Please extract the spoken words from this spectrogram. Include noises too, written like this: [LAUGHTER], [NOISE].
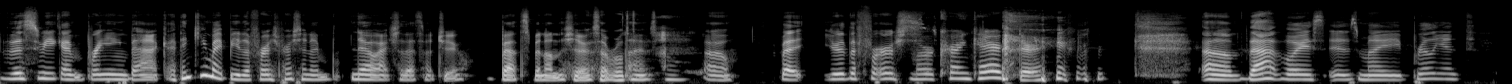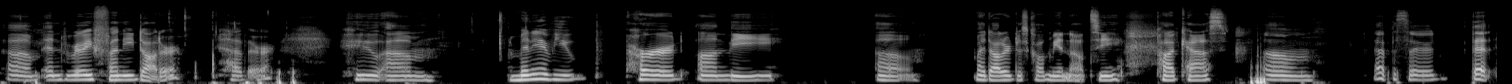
this week I'm bringing back, I think you might be the first person I'm, no, actually that's not true. Beth's been on the show several times. Oh. Oh, but you're the first. I'm a recurring character. [LAUGHS] um, that voice is my brilliant um, and very funny daughter, Heather, who um, many of you heard on the um, My Daughter Just Called Me a Nazi podcast um, episode that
